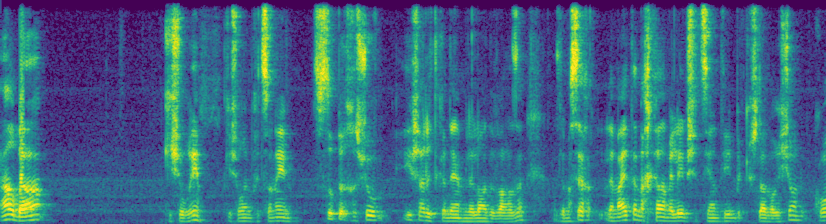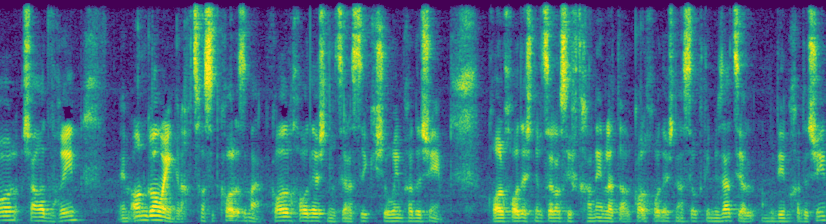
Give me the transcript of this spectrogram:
ארבע, כישורים, כישורים חיצוניים, סופר חשוב, אי אפשר להתקדם ללא הדבר הזה. אז למעשה, למעט המחקר המילים שציינתי בשלב הראשון, כל שאר הדברים הם ongoing, אנחנו צריכים לעשות כל הזמן. כל חודש נרצה להשיג כישורים חדשים. כל חודש נרצה להוסיף תכנים לאתר, כל חודש נעשה אופטימיזציה על עמודים חדשים,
